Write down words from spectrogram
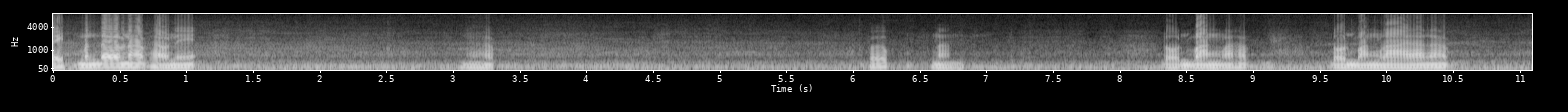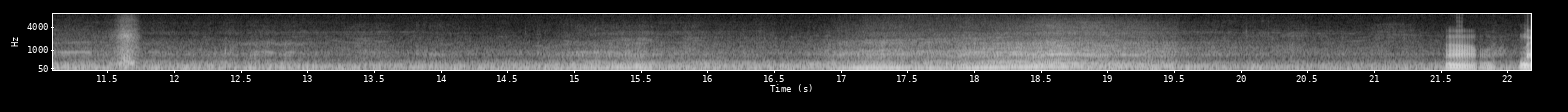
ติดเหมือนเดิมนะครับแถวนี้นะครับปึ๊บนั่น โดนบังแล้วครับ โดนบังลายแล้วนะครับอ้าวไหน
